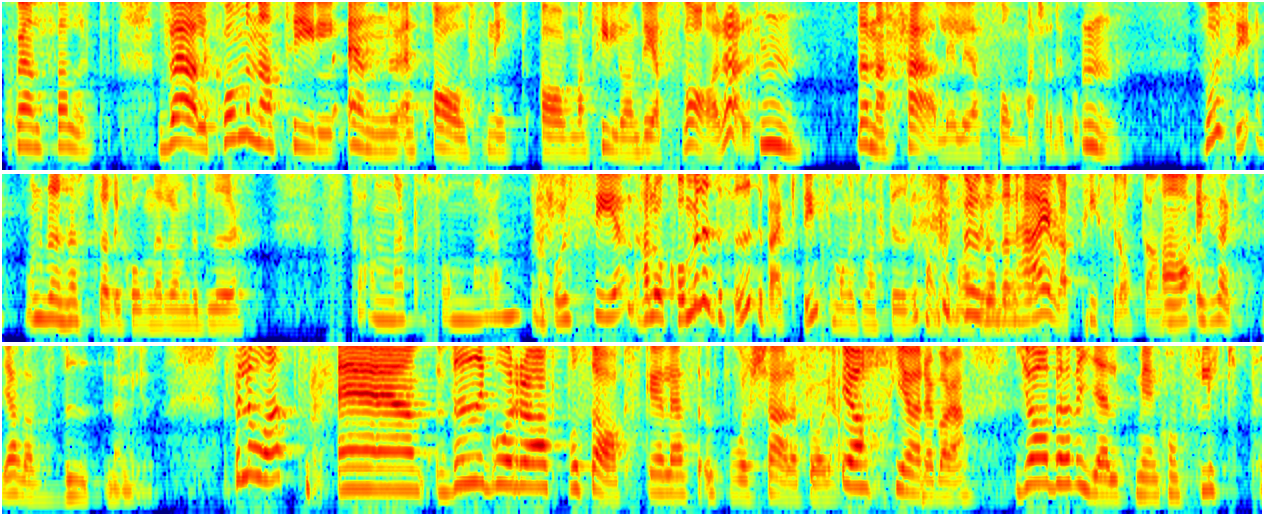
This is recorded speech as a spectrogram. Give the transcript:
Självfallet. Välkomna till ännu ett avsnitt av Matilda och Andreas svarar. Mm. Denna härliga lilla sommartradition. Vi får väl se om det blir en hösttradition eller om det blir stannar på sommaren. Vi får väl se. Hallå, kommer lite feedback? Det är inte så många som har skrivit någonting. om Förutom den här jävla pissråttan. Ja, exakt. Jävla vi... Nej men gud. Förlåt. Eh, vi går rakt på sak. Ska jag läsa upp vår kära fråga? Ja, gör det bara. Jag behöver hjälp med en konflikt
